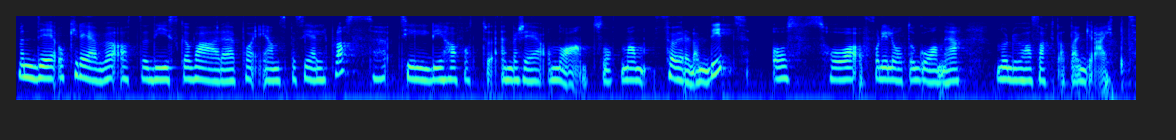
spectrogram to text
Men det å kreve at de skal være på en spesiell plass til de har fått en beskjed om noe annet, sånn at man fører dem dit, og så får de lov til å gå ned når du har sagt at det er greit.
